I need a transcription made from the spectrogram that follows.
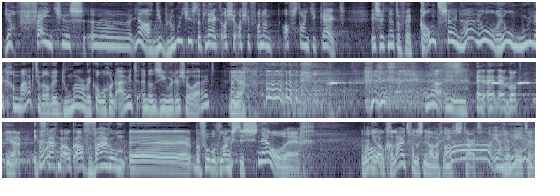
ja, fijntjes, eh, ja, die bloemetjes, dat lijkt, als je, als je van een afstandje kijkt, is het net of wij kant zijn, hè? Heel, heel moeilijk gemaakt. Terwijl wij doen maar, we komen gewoon uit en dan zien we er zo uit. Ja. Ja, eh, En, en, en wat, ja, ik vraag me ook af waarom eh, bijvoorbeeld langs de snelweg. Er wordt nu Oh. ook geluid van de snelweg ingestart Oh, ja, door heerlijk. botten.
